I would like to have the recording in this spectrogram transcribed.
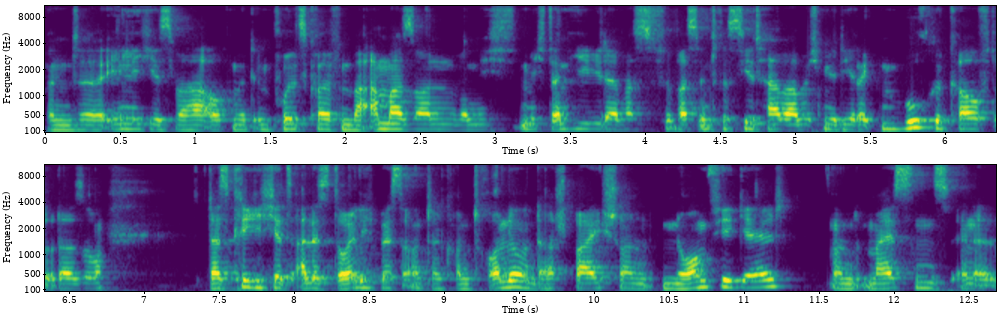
Und äh, ähnliches war auch mit Impulskäufen bei Amazon. Wenn ich mich dann hier wieder was für was interessiert habe, habe ich mir direkt ein Buch gekauft oder so. Das kriege ich jetzt alles deutlich besser unter Kontrolle und da spare ich schon enorm viel Geld. Und meistens äh,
